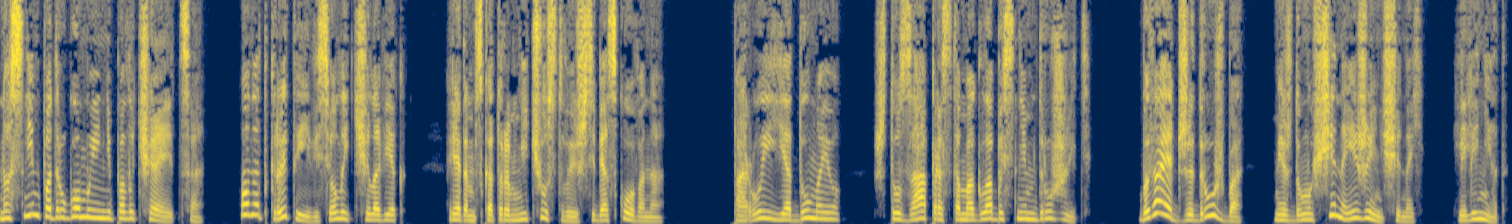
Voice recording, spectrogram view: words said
Но с ним по-другому и не получается. Он открытый и веселый человек, рядом с которым не чувствуешь себя скованно. Порой я думаю, что запросто могла бы с ним дружить. Бывает же дружба между мужчиной и женщиной, или нет?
